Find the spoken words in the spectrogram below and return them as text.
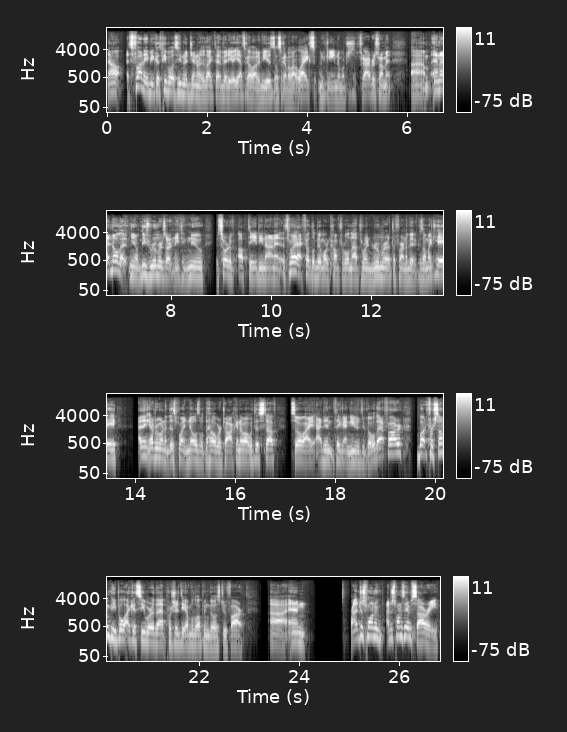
Now, it's funny because people seem to generally like that video. Yeah, it's got a lot of views, also got a lot of likes. We gained a bunch of subscribers from it. Um, and I know that, you know, these rumors aren't anything new. It's sort of updating on it. It's why I felt a bit more comfortable not throwing rumor at the front of it because I'm like, hey, I think everyone at this point knows what the hell we're talking about with this stuff. So I, I didn't think I needed to go that far. But for some people, I could see where that pushes the envelope and goes too far. Uh, and I just want to I just want to say I'm sorry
